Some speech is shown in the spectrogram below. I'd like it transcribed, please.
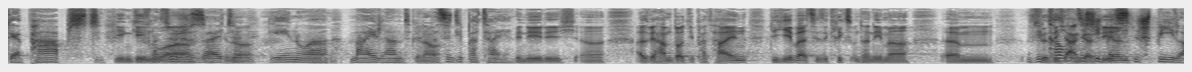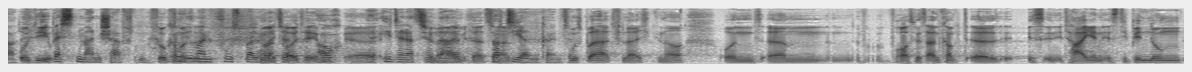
Der Papst, gegen Genua, die französische Seite, genau. Genua, Mailand, genau. das sind die Parteien. Venedig. Äh, also wir haben dort die Parteien, die jeweils diese Kriegsunternehmer ähm, für sich engagieren. Sich die besten Spieler, und die, die besten Mannschaften. So, kann so wie man Fußball heute, heute im, auch äh, international, genau, international sortieren könnte. Fußball hat vielleicht, genau. Und ähm, woraus mir jetzt ankommt, äh, ist in Italien ist die Bindung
